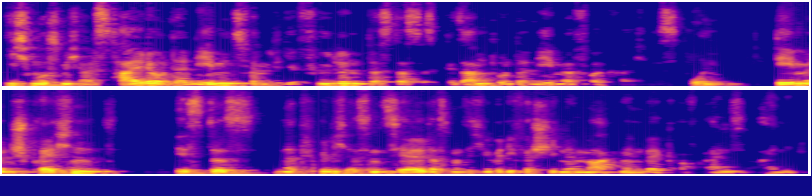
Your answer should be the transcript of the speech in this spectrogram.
ich muss mich als Teil der Unternehmensfamilie fühlen, dass das, das gesamte Unternehmen erfolgreich ist. Und dementsprechend ist es natürlich essentiell, dass man sich über die verschiedenen Marken hinweg auf eins einigt.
